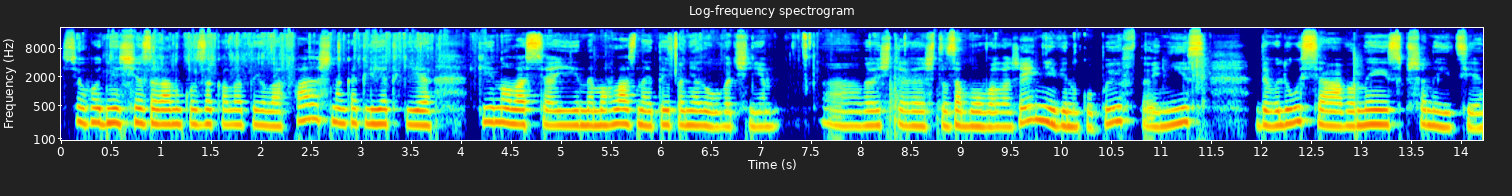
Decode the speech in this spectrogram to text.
Сьогодні ще зранку заколотила фарш на котлетки, кинулася і не могла знайти паніровочні. Врешті-решт замовила Жені, він купив, приніс. Дивлюся, вони з пшениці.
